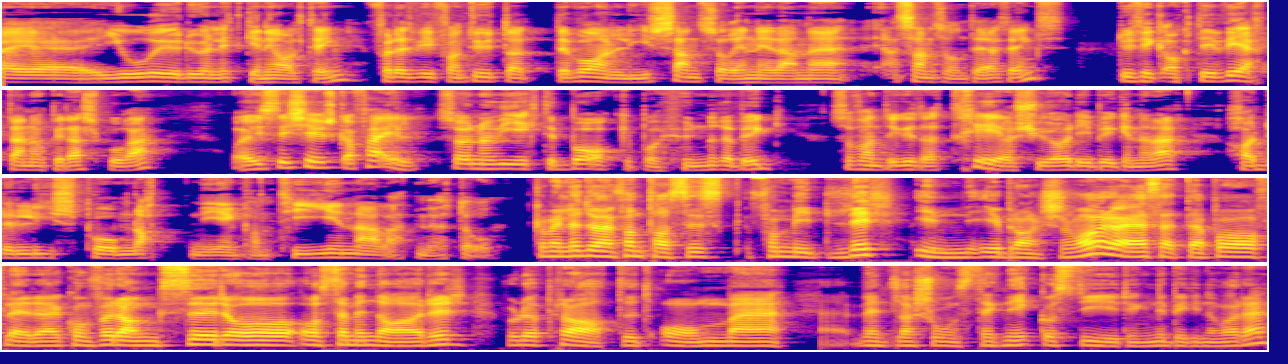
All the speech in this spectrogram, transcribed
eh, gjorde jo du en litt genial ting. For vi fant ut at det var en lyssensor inni denne sensoren til Airthings. Du fikk aktivert den oppi dashbordet. Og hvis jeg ikke husker feil, så når vi gikk tilbake på 100 bygg, så fant jeg ut at 23 av de byggene der hadde lys på om natten i en kantine eller et møterom. Camille, du er en fantastisk formidler inn i bransjen vår, og jeg har sett deg på flere konferanser og, og seminarer hvor du har pratet om eh, ventilasjonsteknikk og styringen i byggene våre.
